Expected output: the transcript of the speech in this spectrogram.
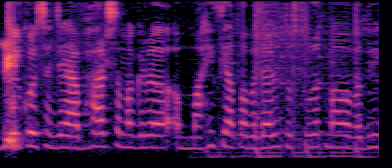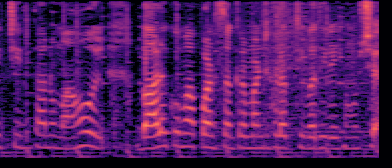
બિલકુલ, સંજય, આભાર સમગ્ર માહિતી આપવા બદલ. તો સુરતમાં વધુ એક ચિંતાનો માહોલ બાળકોમાં પણ સંક્રમણ ઝડપથી વધી રહ્યું છે.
